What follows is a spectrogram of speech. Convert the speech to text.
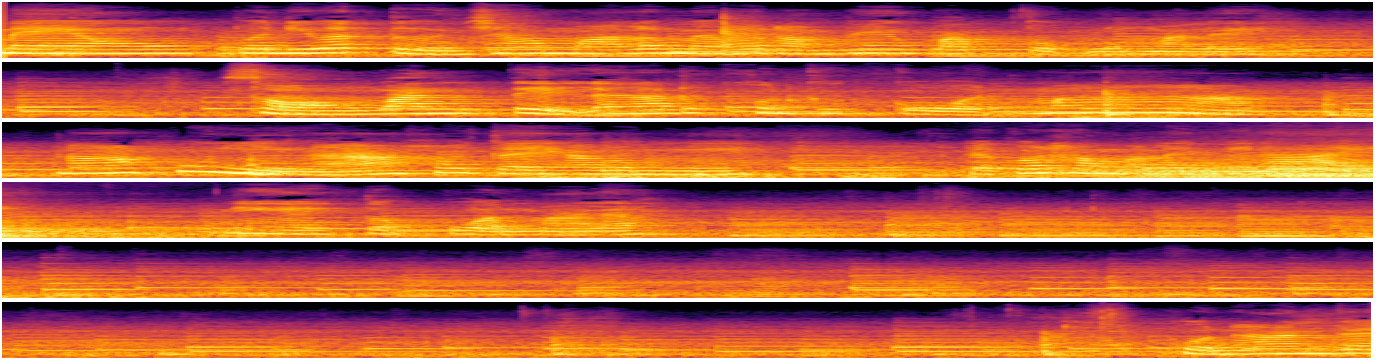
แมวพอดีว่าตื่นเช้ามาแล้วแมวก็ทำแพ่งปั๊บตกลงมาเลยสองวันติดแล้วนะทุกคนคือโกรธมากนะผู้หญิงอะเข้าใจอารมณ์นี้ แต่ก็ทำอะไรไม่ได้ นี่ไงตัวป่วนมาแล้ว ผลงานใคร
